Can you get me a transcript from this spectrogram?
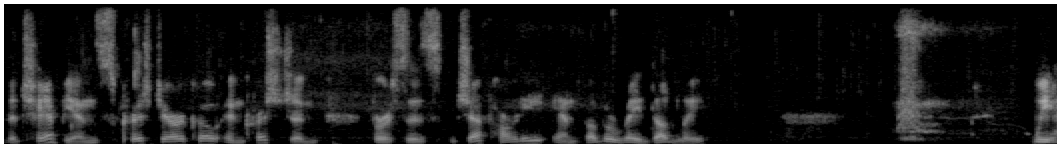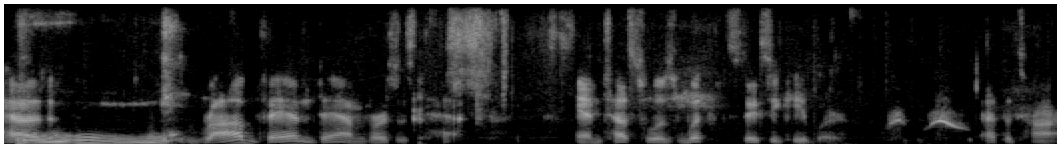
the champions Chris Jericho and Christian versus Jeff Hardy and Bubba Ray Dudley. We had Ooh. Rob Van Dam versus Test, and Test was with Stacy Keibler at the time.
